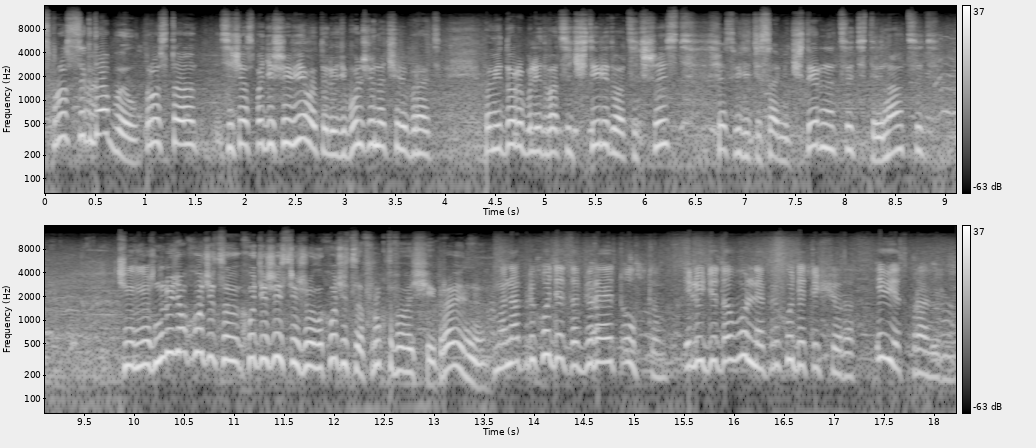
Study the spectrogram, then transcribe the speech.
Спрос всегда был, просто сейчас подешевело, то люди больше начали брать. Помидоры были 24, 26, сейчас видите сами 14, 13. Череш. Ну людям хочется, хоть и жизнь тяжелая, хочется фруктов, овощей, правильно? Она приходит, забирает оптом. И люди довольны, приходят еще раз. И вес правильный.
